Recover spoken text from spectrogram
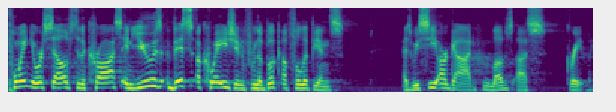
point yourselves to the cross and use this equation from the book of Philippians as we see our God who loves us greatly.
